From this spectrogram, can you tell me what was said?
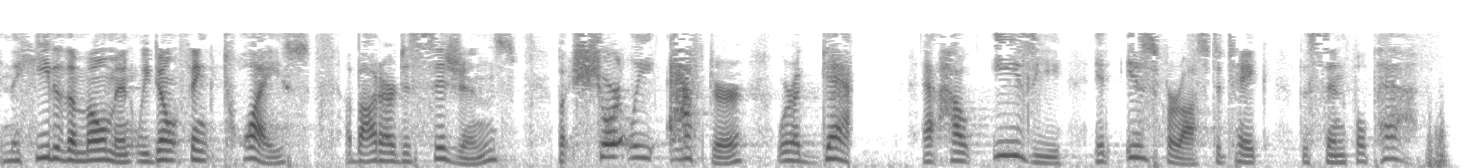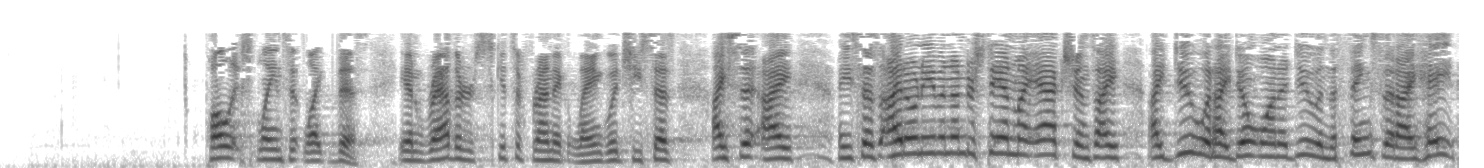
In the heat of the moment, we don't think twice about our decisions, but shortly after, we're aghast at how easy it is for us to take the sinful path. Paul explains it like this. In rather schizophrenic language, he says, I say, I, he says, I don't even understand my actions. I, I do what I don't want to do. And the things that I hate,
